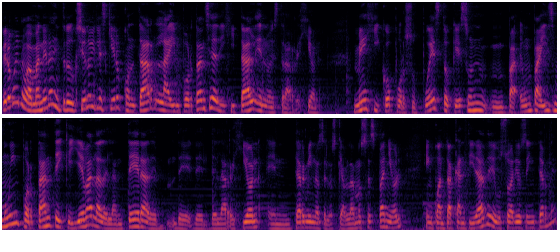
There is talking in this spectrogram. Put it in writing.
Pero bueno, a manera de introducción hoy les quiero contar la importancia digital en nuestra región. México, por supuesto, que es un, país muy importante y que lleva la delantera de, la región en términos de los que hablamos español en cuanto a cantidad de usuarios de Internet.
